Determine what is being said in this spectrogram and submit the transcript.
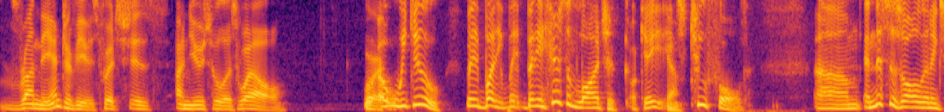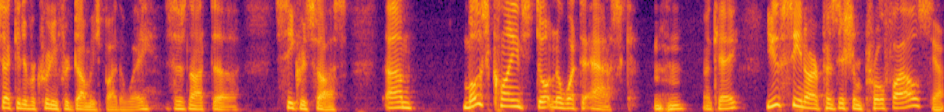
run the interviews, which is unusual as well. Or- oh, we do. But, but, but here's the logic, okay? Yeah. It's twofold. Um, and this is all in executive recruiting for dummies, by the way. This is not uh, secret sauce. Um, most clients don't know what to ask. Mm-hmm. Okay. You've seen our position profiles. Yeah.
